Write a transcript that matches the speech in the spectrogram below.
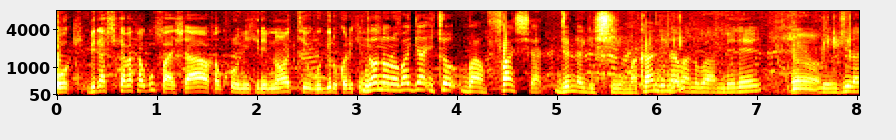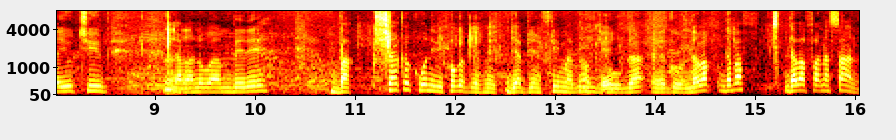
okay birashika bakagufasha bakakurungikira inoti ugugira ukora ikintu no no no bajya icyo bamfasha je ndagishima. Kandi n'abantu ba mbere binjira youtube. N'abantu ba mbere bashaka kubona ibikorwa bya ndaba- ndaba- ndabafana sana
